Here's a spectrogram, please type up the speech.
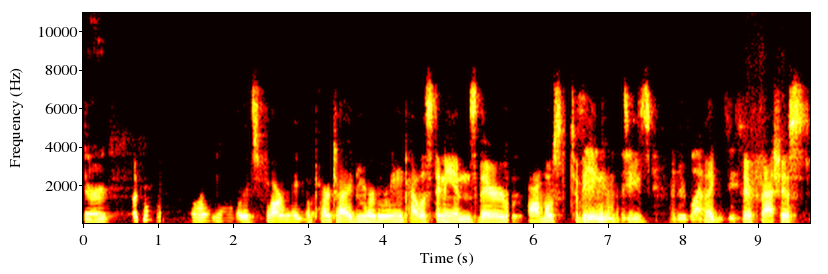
There are It's far right apartheid murdering Palestinians. They're almost to being Nazis. Are there black Like Nazis? they're fascist.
